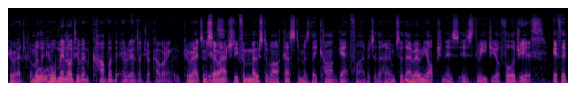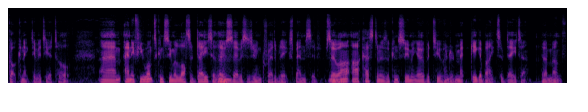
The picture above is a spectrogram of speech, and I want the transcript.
correct from other who, companies. who may not even cover the areas that you're covering. Correct. And so actually for most of our customers they can't get fiber to the home. So their only option is is 3G or 4G Mm-hmm. Yes. if they've got connectivity at all. Um, and if you want to consume a lot of data, those Mm. services are incredibly expensive. So our, our customers are consuming over 200 me- gigabytes of data per month.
